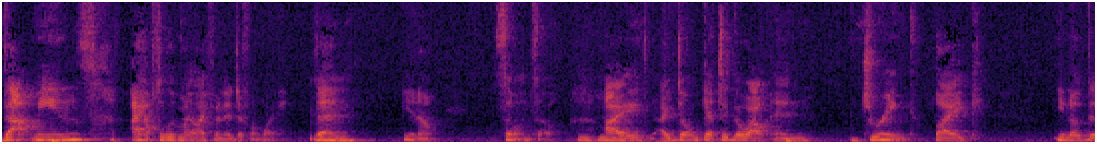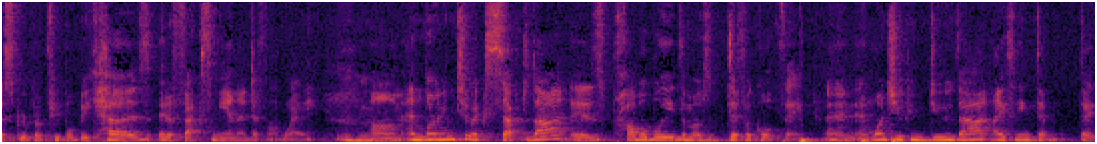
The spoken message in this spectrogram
that means I have to live my life in a different way than, mm-hmm. you know, so and so. I I don't get to go out and drink like you know this group of people because it affects me in a different way. Mm-hmm. Um, and learning to accept that is probably the most difficult thing. And and once you can do that, I think that that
